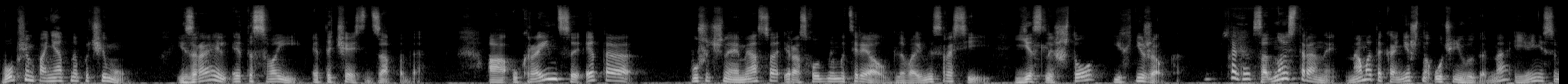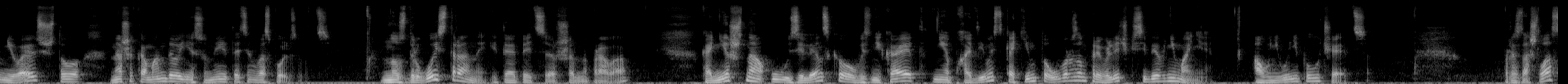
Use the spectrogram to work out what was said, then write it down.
В общем, понятно почему. Израиль это свои, это часть Запада. А украинцы это пушечное мясо и расходный материал для войны с Россией. Если что, их не жалко. Абсолютно. С одной стороны, нам это, конечно, очень выгодно, и я не сомневаюсь, что наше командование сумеет этим воспользоваться. Но с другой стороны, и ты опять совершенно права, конечно, у Зеленского возникает необходимость каким-то образом привлечь к себе внимание, а у него не получается произошла,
